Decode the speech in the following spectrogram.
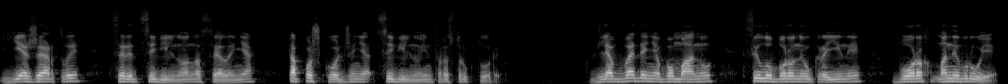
Є жертви серед цивільного населення та пошкодження цивільної інфраструктури. Для введення в оману Сил оборони України ворог маневрує,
